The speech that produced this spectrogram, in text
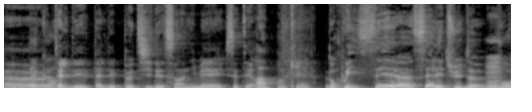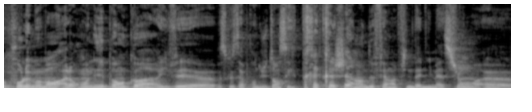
euh, tels, des, tels des petits dessins animés, etc. Ok. Donc oui, c'est euh, à l'étude Mm. pour, pour le moment. Alors on n'y est pas encore arrivé euh, parce que ça prend du temps. C'est très très cher hein, de faire un film d'animation. Euh,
